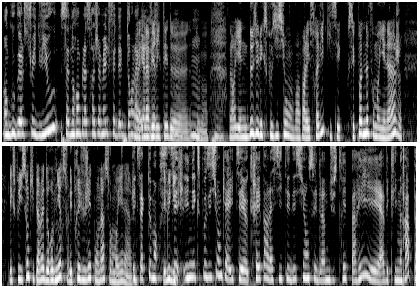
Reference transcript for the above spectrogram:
en Google Street View, ça ne remplacera jamais le fait d'être dans la galerie. La vérité de, mmh. du mmh. Alors il y a une deuxième exposition, on va en parler très vite, qui c'est c'est quoi de neuf au Moyen Âge? L'exposition qui permet de revenir sur les préjugés qu'on a sur le Moyen Âge. Exactement. C'est ludique. C'est une exposition qui a été euh, créée par la Cité des sciences et de l'industrie de Paris et avec l'INRAP,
